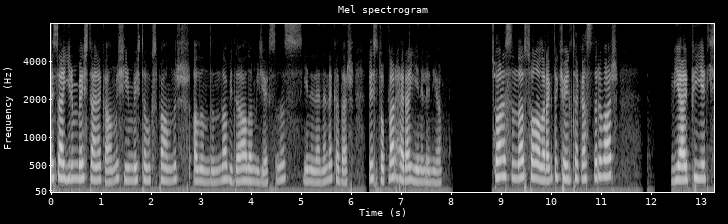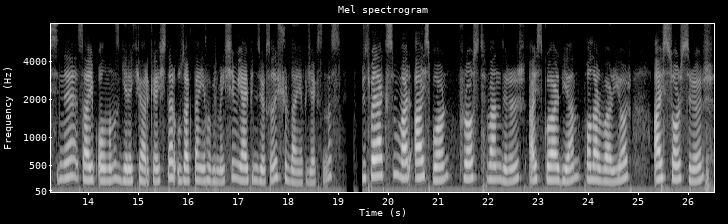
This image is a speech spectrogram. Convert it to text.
Mesela 25 tane kalmış. 25 tavuk spawner alındığında bir daha alamayacaksınız. Yenilenene kadar. Ve stoklar her ay yenileniyor. Sonrasında son olarak da köylü takasları var. VIP yetkisine sahip olmanız gerekiyor arkadaşlar. Uzaktan yapabilmek için VIP'niz yoksa da şuradan yapacaksınız. Rütbeler kısmı var. Iceborne, Frost Wanderer, Ice Guardian, Polar Warrior, Ice Sorcerer,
